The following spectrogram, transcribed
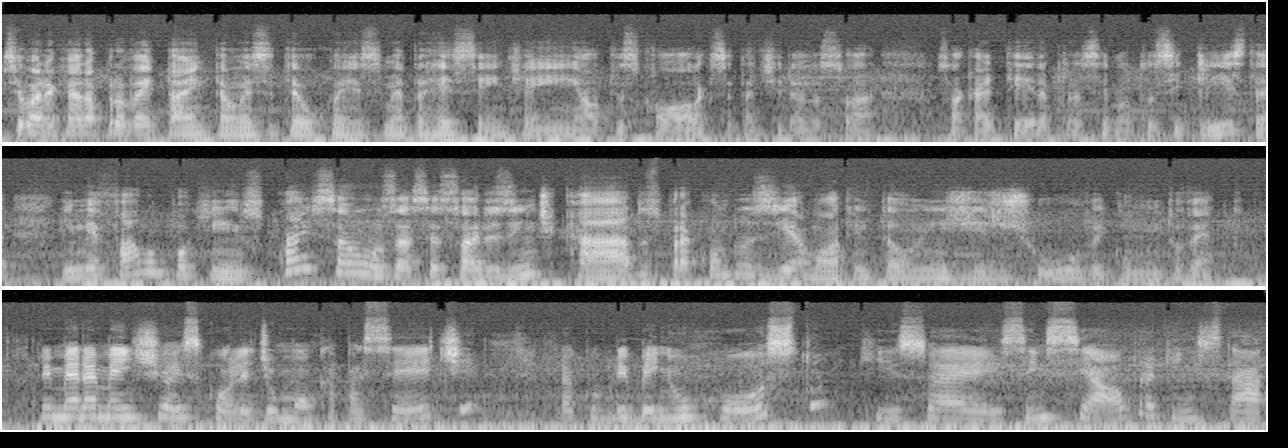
Simone, eu quero aproveitar então esse teu conhecimento recente aí em autoescola, que você está tirando sua, sua carteira para ser motociclista, e me fala um pouquinho, quais são os acessórios indicados para conduzir a moto então em dias de chuva e com muito vento? Primeiramente, a escolha de um bom capacete para cobrir bem o rosto, que isso é essencial para quem está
